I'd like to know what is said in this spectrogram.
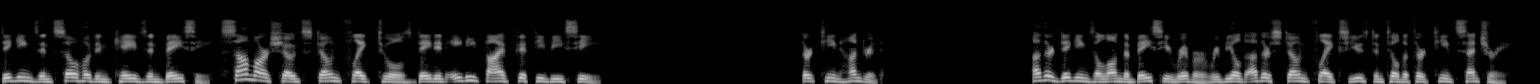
Diggings in Sohoton caves in Basey, Samar showed stone flake tools dated 8550 BC 1300 Other diggings along the Basey River revealed other stone flakes used until the 13th century.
